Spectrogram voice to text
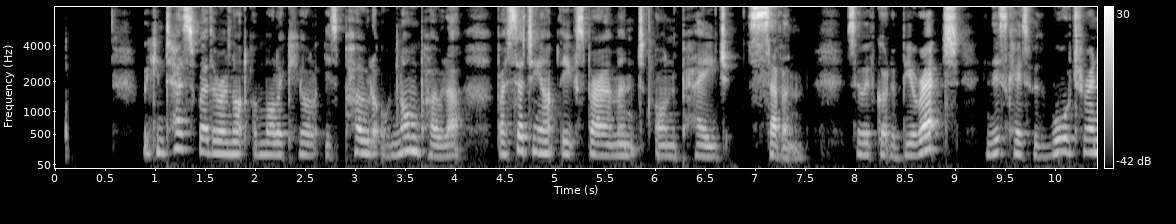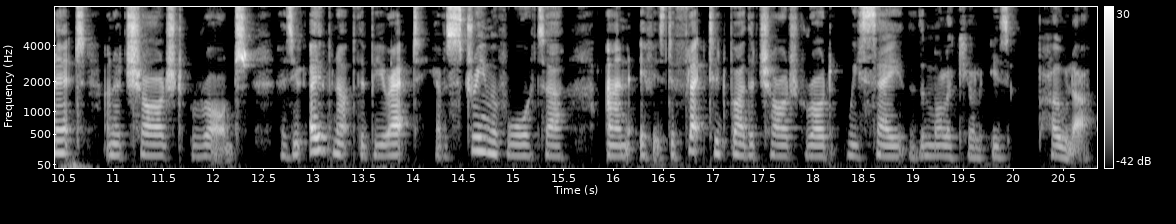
We can test whether or not a molecule is polar or non-polar by setting up the experiment on page 7. So we've got a burette, in this case with water in it, and a charged rod. As you open up the burette, you have a stream of water, and if it's deflected by the charged rod, we say that the molecule is polar.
